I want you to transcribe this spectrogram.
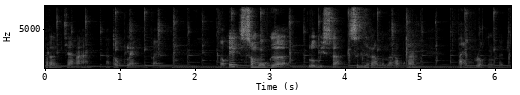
perencanaan atau planning time. Oke, semoga lo bisa segera menerapkan time blocking tadi.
